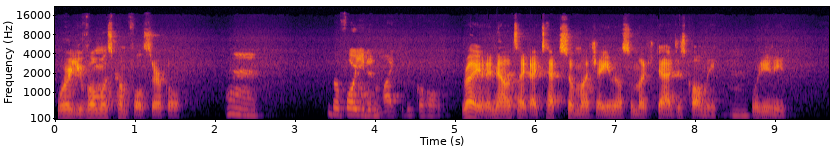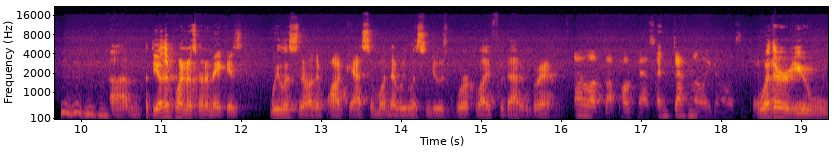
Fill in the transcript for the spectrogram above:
where you've almost come full circle. Mm. Before you didn't like to be called. Right, and now it's like I text so much, I email so much, Dad, just call me. Mm. What do you need? Um, but the other point I was going to make is we listen to other podcasts, and one that we listen to is Work Life with Adam Grant. I love that podcast. I'm definitely going to listen to it. Whether you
